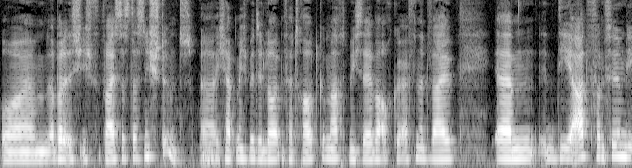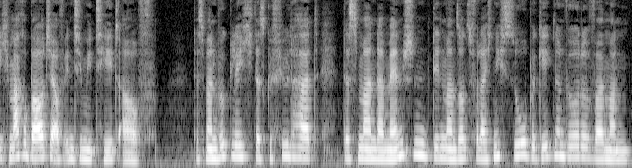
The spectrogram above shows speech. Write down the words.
um, aber ich, ich, weiß, dass das nicht stimmt. Äh, ich habe mich mit den Leuten vertraut gemacht, mich selber auch geöffnet, weil ähm, die Art von Film, die ich mache, baut ja auf Intimität auf dass man wirklich das Gefühl hat, dass man da Menschen, denen man sonst vielleicht nicht so begegnen würde, weil man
